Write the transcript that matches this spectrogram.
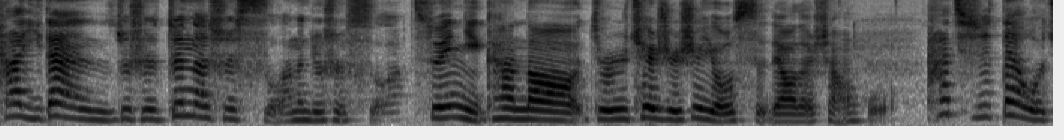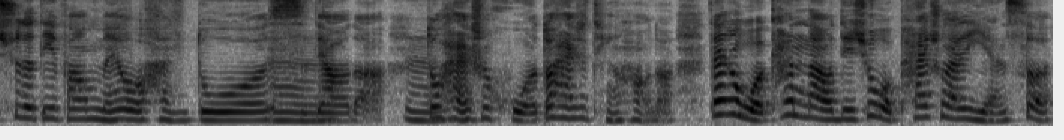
它一旦就是真的是死了，那就是死了。所以你看到就是确实是有死掉的珊瑚。他其实带我去的地方没有很多死掉的，都还是活，都还是挺好的。但是我看到，的确我拍出来的颜色，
